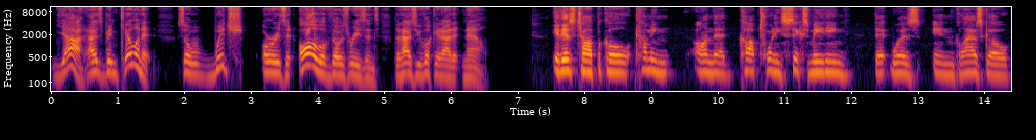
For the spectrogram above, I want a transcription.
yeah, has been killing it. So, which or is it all of those reasons that has you looking at it now? It is topical coming on that COP26 meeting that was in Glasgow.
